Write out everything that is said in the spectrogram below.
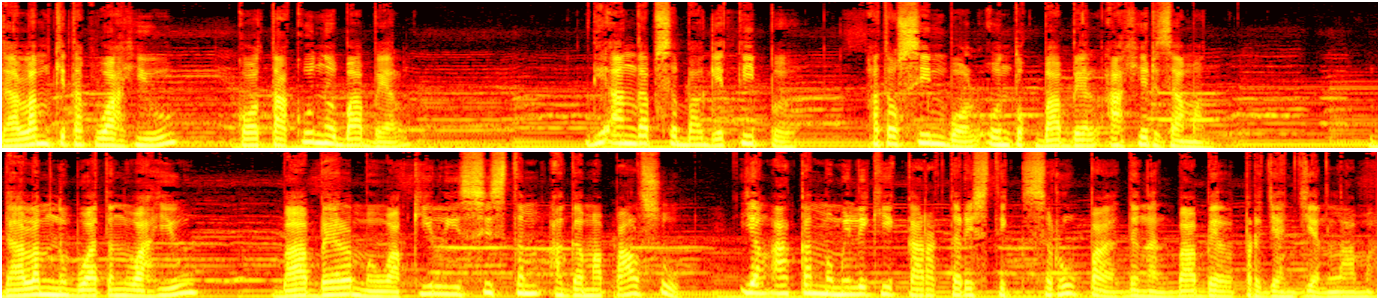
Dalam kitab Wahyu, kota kuno Babel dianggap sebagai tipe atau simbol untuk Babel akhir zaman. Dalam nubuatan Wahyu, Babel mewakili sistem agama palsu yang akan memiliki karakteristik serupa dengan Babel Perjanjian Lama.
